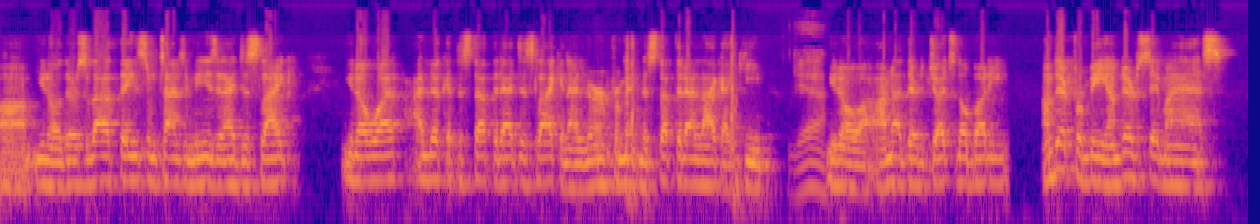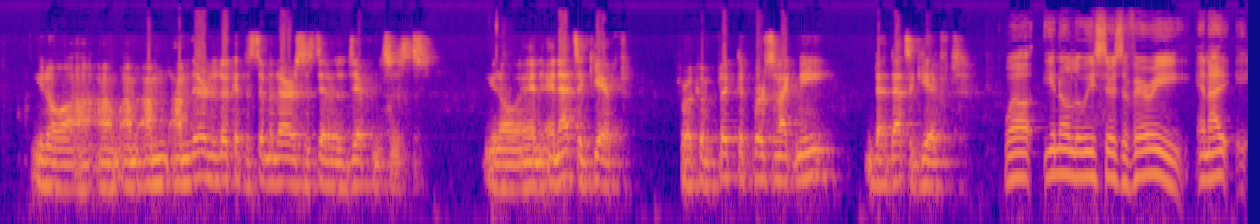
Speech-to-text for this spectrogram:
Um, you know, there's a lot of things sometimes in meetings that I dislike you know what? I look at the stuff that I dislike and I learn from it, and the stuff that I like, I keep. Yeah. You know, I'm not there to judge nobody. I'm there for me. I'm there to save my ass. You know, uh, I'm, I'm, I'm, I'm there to look at the similarities instead of the differences. You know, and, and that's a gift for a conflicted person like me. That that's a gift. Well, you know, Luis, there's a very, and I,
